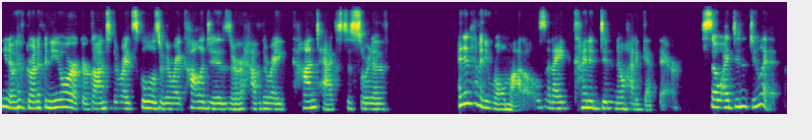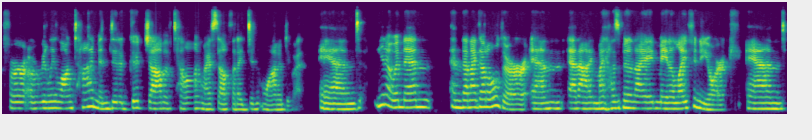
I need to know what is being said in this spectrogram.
you know, have grown up in New York or gone to the right schools or the right colleges or have the right contacts to sort of. I didn't have any role models and I kind of didn't know how to get there. So I didn't do it for a really long time and did a good job of telling myself that I didn't want to do it. And you know and then and then i got older and and i my husband and i made a life in new york and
